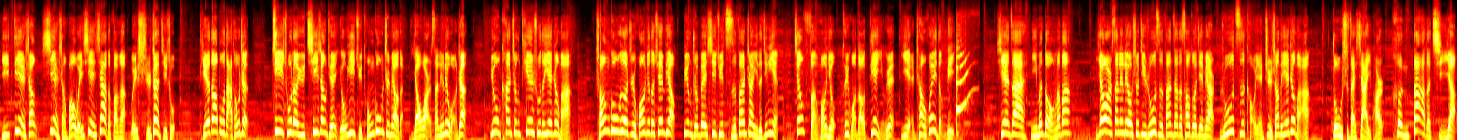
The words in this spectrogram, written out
以电商线上包围线下的方案为实战基础，铁道部打头阵，祭出了与七伤拳有异曲同工之妙的幺二三零六网站，用堪称天书的验证码，成功遏制黄牛的圈票，并准备吸取此番战役的经验，将反黄牛推广到电影院、演唱会等地。现在你们懂了吗？幺二三零六设计如此繁杂的操作界面，如此考验智商的验证码，都是在下一盘很大的棋呀！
